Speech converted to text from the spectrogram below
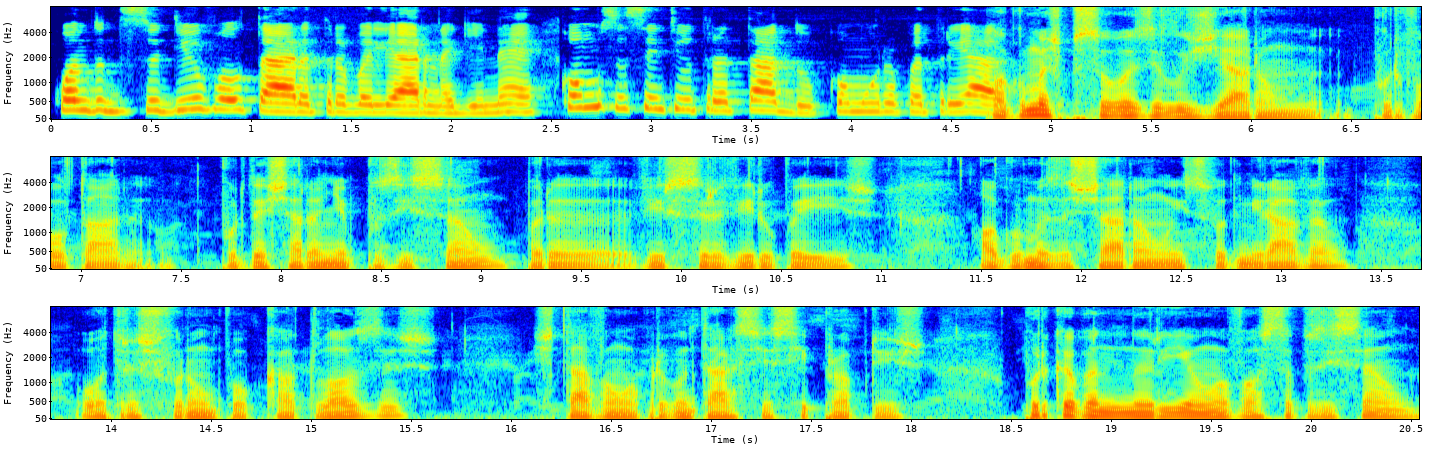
Quando decidiu voltar a trabalhar na Guiné, como se sentiu tratado como um repatriado? Algumas pessoas elogiaram-me por voltar, por deixar a minha posição para vir servir o país. Algumas acharam isso admirável, outras foram um pouco cautelosas. Estavam a perguntar-se a si próprios por que abandonariam a vossa posição,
